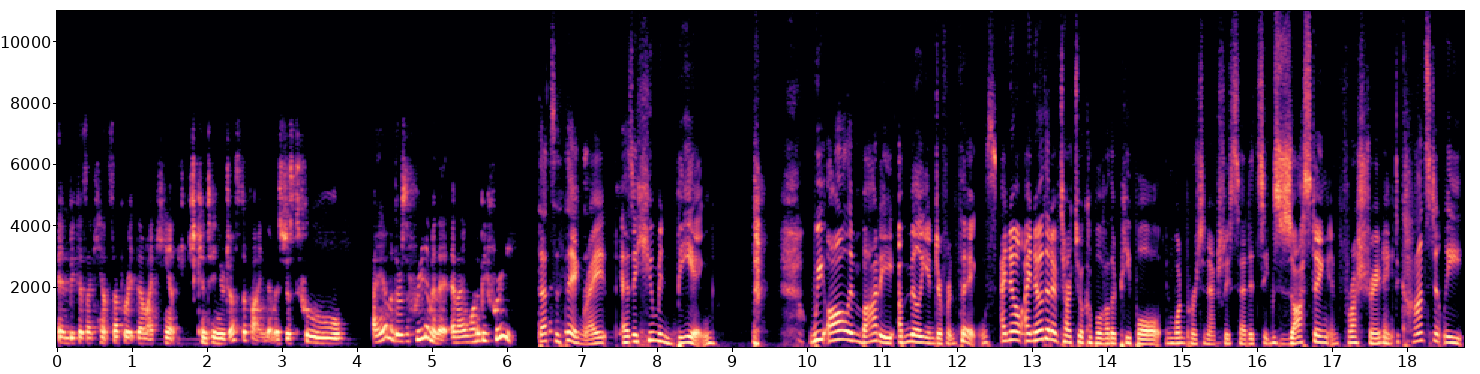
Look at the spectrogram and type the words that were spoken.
And because I can't separate them, I can't continue justifying them. It's just who I am. And there's a freedom in it. And I want to be free. That's the thing, right? As a human being, we all embody a million different things. I know I know that I've talked to a couple of other people and one person actually said it's exhausting and frustrating to constantly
